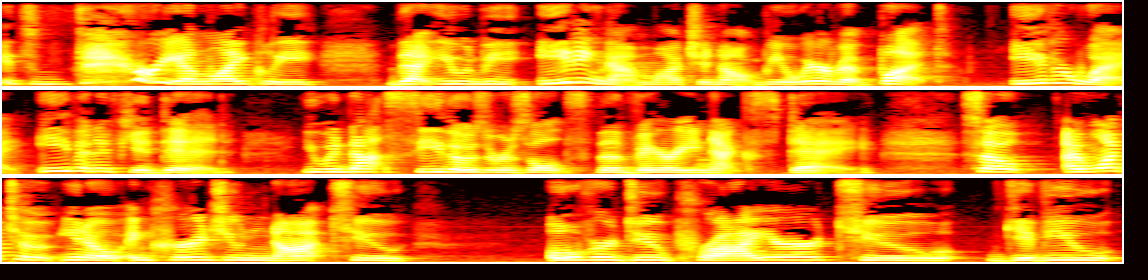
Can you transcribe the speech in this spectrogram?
it's very unlikely that you would be eating that much and not be aware of it. But either way, even if you did, you would not see those results the very next day. So I want to, you know, encourage you not to overdo prior to give you,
